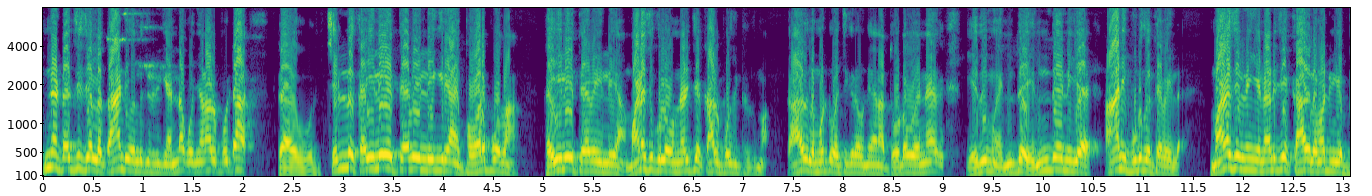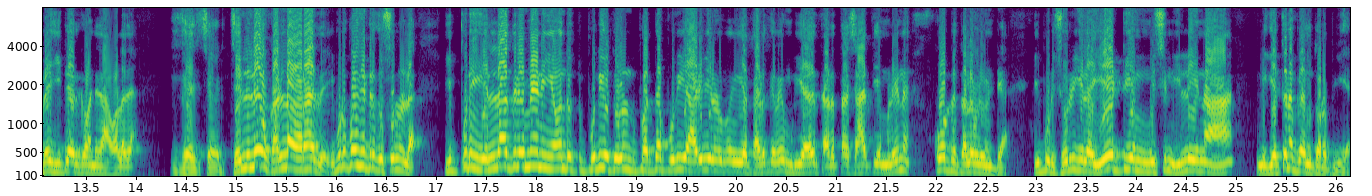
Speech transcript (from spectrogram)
இன்னும் டச் செல்லை தாண்டி வந்துகிட்டு இருக்கேன். என்ன கொஞ்ச நாள் போயிட்டா ஒரு செல்லு கையிலேயே தேவையில்லைங்கிறேன். இப்போ வரப்போதான். கையிலே தேவையில்லையா? மனசுக்குள்ள ஒன்று நினைச்ச கால் போய்கிட்டு இருக்குமா? காதில் மட்டும் வச்சுக்கிற வேண்டிய நான் தொடவேனே எதுவும் எந்த எந்த நீங்கள் ஆணி கொடுக்க தேவையில்லை. மனசில் நீங்கள் நினைச்ச காதில் மட்டும் நீங்கள் பேசிக்கிட்டே இருக்க வேண்டியது அவ்வளோதான் இது கண்ணில் கல்ல வராது. இப்படி போய்கிட்டு இருக்க சூழ்நிலை. இப்படி எல்லாத்துலேயுமே நீங்கள் வந்து புதிய தொழில்நுட்பத்தை புதிய அறிவியல் நீங்கள் தடுக்கவே முடியாது தடுத்தா சாத்தியம் இல்லைன்னு கோர்ட்டு தள்ளுபடி பண்ணிட்டேன். இப்படி சொல்றீங்களா ஏடிஎம் மிஷின் இல்லைன்னா இன்னைக்கு எத்தனை பேங்க் திறப்பீங்க?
